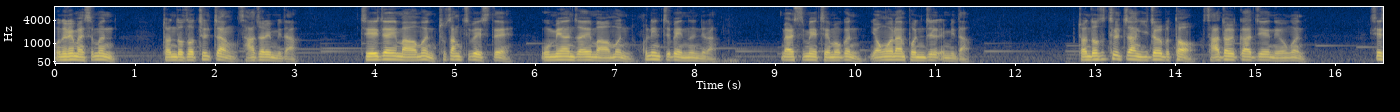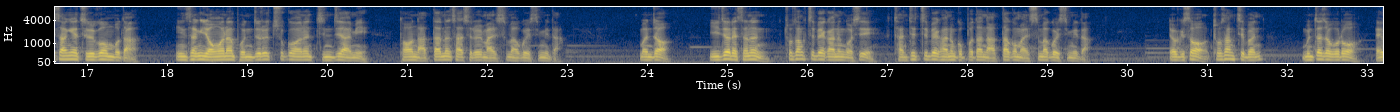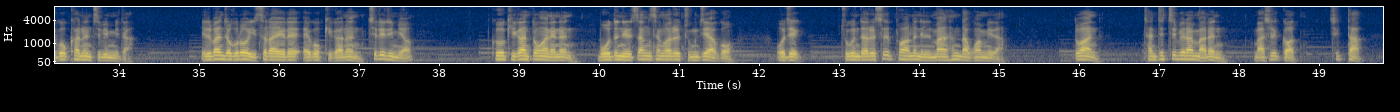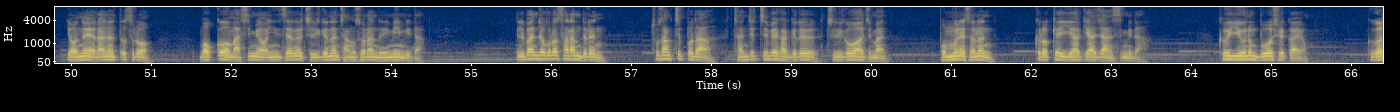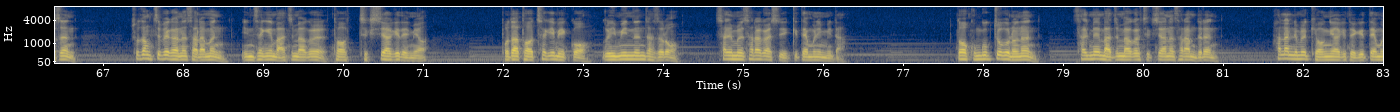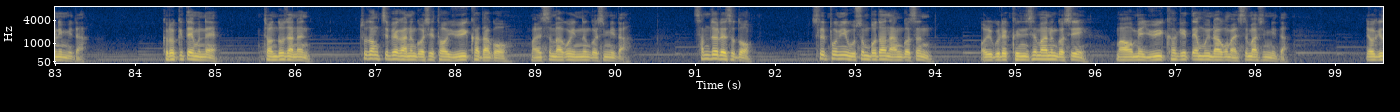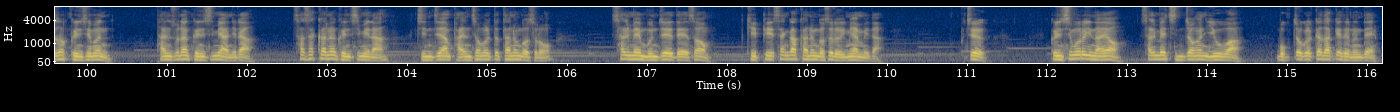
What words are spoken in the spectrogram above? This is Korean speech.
오늘의 말씀은 전도서 7장 4절입니다. 지혜자의 마음은 초상집에 있을 때 우매한 자의 마음은 혼인집에 있느니라. 말씀의 제목은 영원한 본질입니다. 전도서 7장 2절부터 4절까지의 내용은 세상의 즐거움보다 인생의 영원한 본질을 추구하는 진지함이 더 낫다는 사실을 말씀하고 있습니다. 먼저 2절에서는 초상집에 가는 것이 잔치집에 가는 것보다 낫다고 말씀하고 있습니다. 여기서 초상집은 문자적으로 애곡하는 집입니다. 일반적으로 이스라엘의 애곡 기간은 7일이며 그 기간 동안에는 모든 일상생활을 중지하고 오직 죽은 자를 슬퍼하는 일만 한다고 합니다. 또한 잔치집이란 말은 마실 것, 식탁, 연회라는 뜻으로 먹고 마시며 인생을 즐기는 장소란 의미입니다. 일반적으로 사람들은 초상집보다 잔치집에 가기를 즐거워하지만 본문에서는 그렇게 이야기하지 않습니다. 그 이유는 무엇일까요? 그것은 초상집에 가는 사람은 인생의 마지막을 더 직시하게 되며 보다 더 책임있고 의미 있는 자세로 삶을 살아갈 수 있기 때문입니다. 더 궁극적으로는 삶의 마지막을 직시하는 사람들은 하나님을 경외하게 되기 때문입니다. 그렇기 때문에 전도자는 초상집에 가는 것이 더 유익하다고 말씀하고 있는 것입니다. 3절에서도 슬픔이 웃음보다 난 것은 얼굴에 근심하는 것이 마음에 유익하기 때문이라고 말씀하십니다. 여기서 근심은 단순한 근심이 아니라 사색하는 근심이나 진지한 반성을 뜻하는 것으로 삶의 문제에 대해서 깊이 생각하는 것을 의미합니다. 즉, 근심으로 인하여 삶의 진정한 이유와 목적을 깨닫게 되는데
